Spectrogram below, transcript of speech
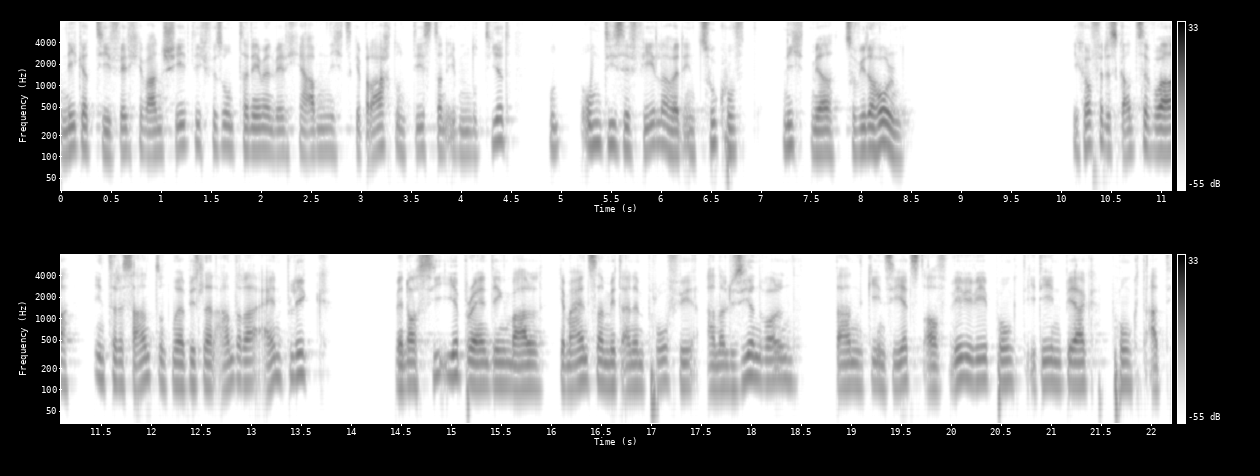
negativ, welche waren schädlich fürs Unternehmen, welche haben nichts gebracht und das dann eben notiert, und, um diese Fehler halt in Zukunft nicht mehr zu wiederholen. Ich hoffe, das Ganze war interessant und mal ein bisschen ein anderer Einblick. Wenn auch Sie Ihr Branding mal gemeinsam mit einem Profi analysieren wollen, dann gehen Sie jetzt auf www.ideenberg.at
